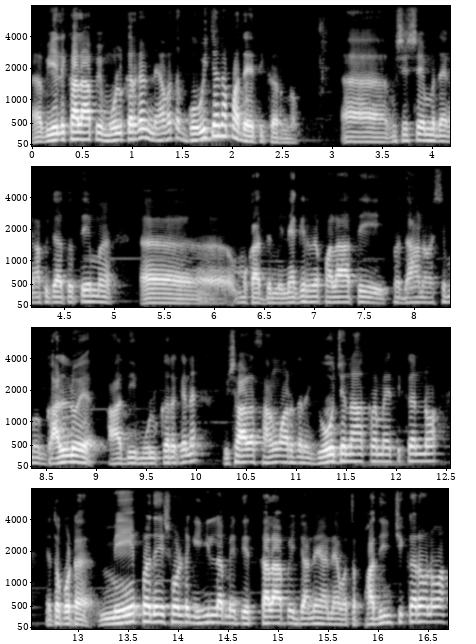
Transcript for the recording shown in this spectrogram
වියලි කලාපේ මුල් කරගෙන නැවත ගොවි ජනපද ඇති කරනවා. විශේෂයෙන්ම දැන් අපි ගත්තොත් එම මොකද්ද මේ නැගෙනහිර පළාතේ ප්‍රධාන වශයෙන්ම ගල්ඔය ආදී මුල් කරගෙන විශාල සංවර්ධන යෝජනා ක්‍රම ඇති කරනවා. එතකොට මේ ප්‍රදේශ වලට ගිහිල්ලා මේ තෙත් කලාපේ ජනයා නැවත පදිංචි කරනවා.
